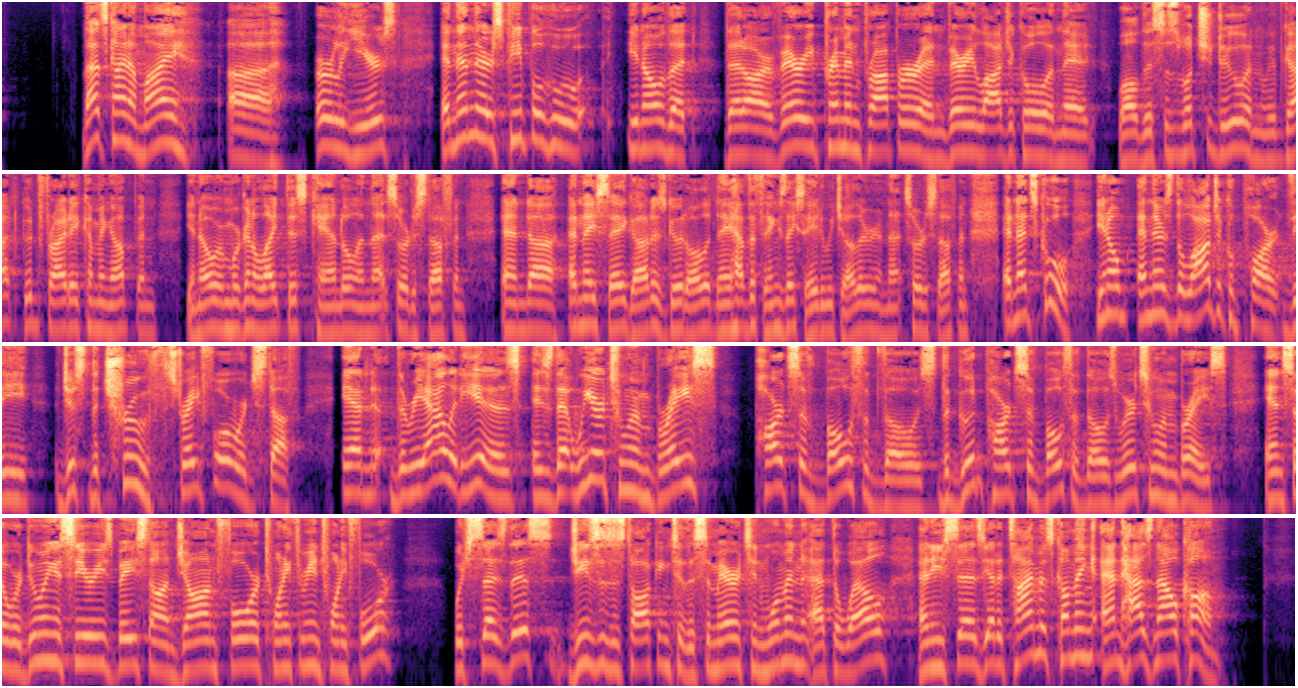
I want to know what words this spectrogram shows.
that's kind of my uh, early years. And then there's people who, you know, that that are very prim and proper and very logical and they well, this is what you do, and we've got Good Friday coming up, and you know, and we're going to light this candle and that sort of stuff, and and uh, and they say God is good all the they have the things they say to each other and that sort of stuff, and and that's cool, you know. And there's the logical part, the just the truth, straightforward stuff. And the reality is, is that we are to embrace parts of both of those, the good parts of both of those, we're to embrace. And so we're doing a series based on John 4, 23 and 24, which says this. Jesus is talking to the Samaritan woman at the well, and he says, Yet a time is coming and has now come.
